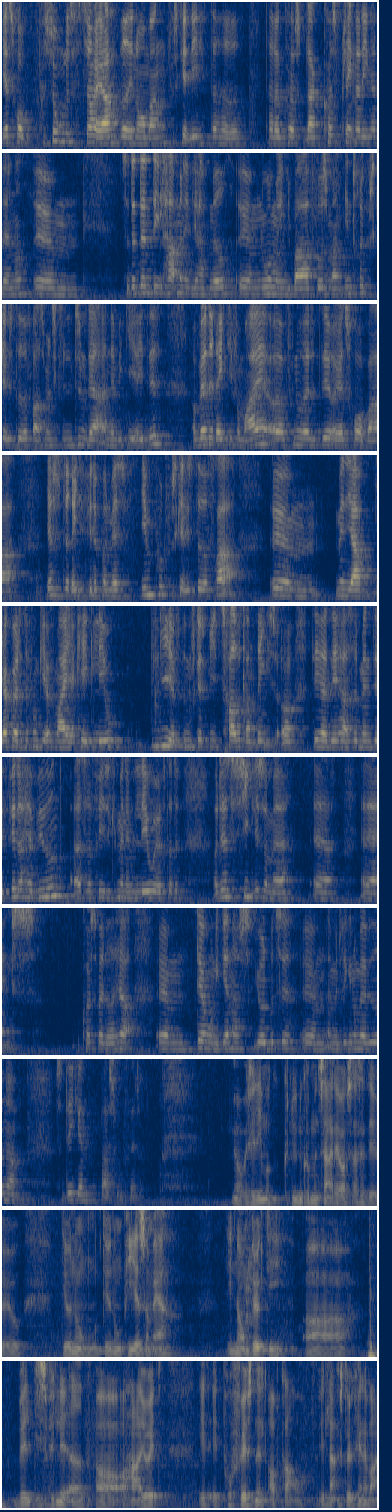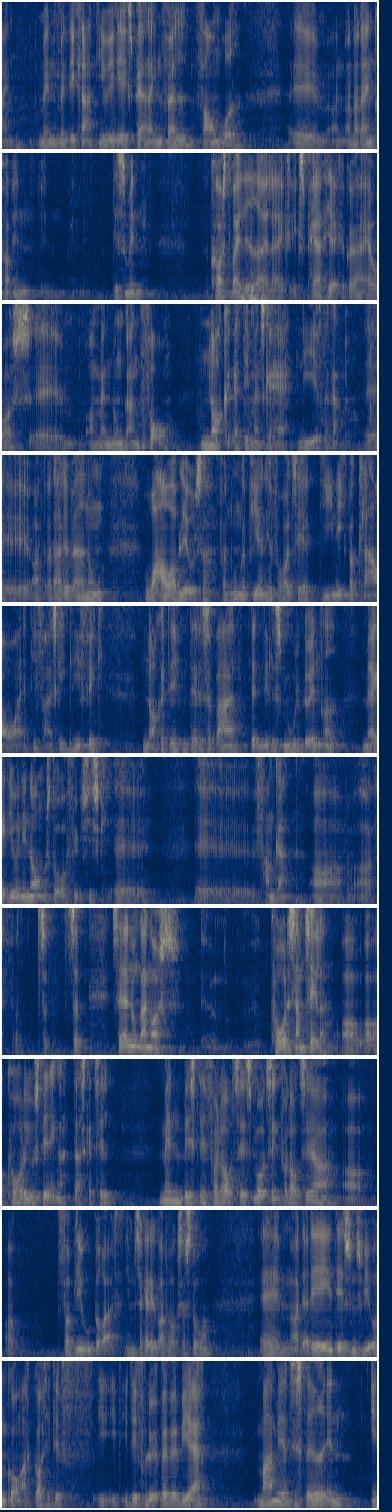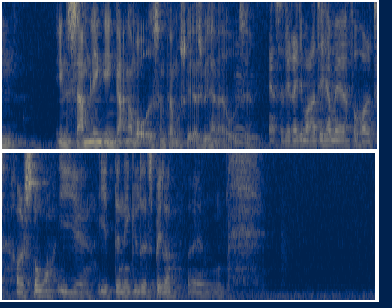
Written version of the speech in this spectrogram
jeg tror personligt, så har jeg været ind over mange forskellige, der havde, der havde kost, lagt kostplaner det ene og det andet. Øhm, så den, den del har man egentlig haft med. Øhm, nu har man egentlig bare fået så mange indtryk forskellige steder fra, så man skal ligesom lære at navigere i det, og hvad er det rigtige for mig, og finde ud af det, det. Og jeg tror bare, jeg synes det er rigtig fedt at få en masse input forskellige steder fra. Øhm, men jeg, jeg gør det, det fungerer for mig. Jeg kan ikke leve lige efter, nu skal jeg spise 30 gram ris, og det her, det her. Altså, men det er fedt at have viden, altså, fordi så kan man nemlig leve efter det. Og det er Cecilie, som er, er ernærings kostvejleder her, øhm, det har hun igen også hjulpet til, øhm, at man fik endnu mere viden om. Så det er igen bare super fedt. Jo, hvis jeg lige må knytte en kommentar det også, altså det er jo, det er jo, nogle, det er jo nogle piger, som er enormt dygtige og veldisciplinerede og, og har jo et, et, et professionelt opdrag et langt stykke hen ad vejen. Men, men det er klart, de er jo ikke eksperter inden for alle fagområder. Øh, og, og når der er en, en, en det som en kostvejleder eller ekspert her kan gøre, er jo også, øh, om man nogle gange får nok af det, man skal have lige efter kamp. Øh, og, og der har det været nogle wow-oplevelser for nogle af pigerne i forhold til, at de ikke var klar over, at de faktisk ikke lige fik nok af det. Men da det så bare den lille smule blev ændret, mærkede de jo en enorm stor fysisk øh, øh, fremgang. Og, og, og så, så, så er det nogle gange også øh, korte samtaler og, og, og korte justeringer, der skal til. Men hvis det får lov til, små ting får lov til at, at, at forblive uberørt, jamen, så kan det godt vokse store. Øhm, og det er det, jeg synes vi undgår ret godt i det, i, i det forløb, at vi er meget mere til stede end, end en samling en gang om året, som der måske ellers ville have været råd til. Ja, så det er rigtig meget det her med at få holdt, holdt snor i, øh, i den enkelte spiller. Øhm,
